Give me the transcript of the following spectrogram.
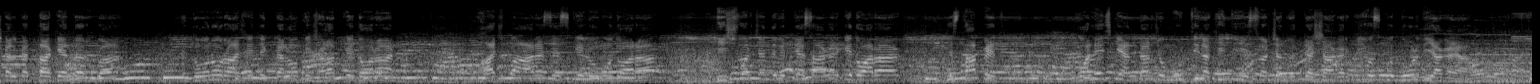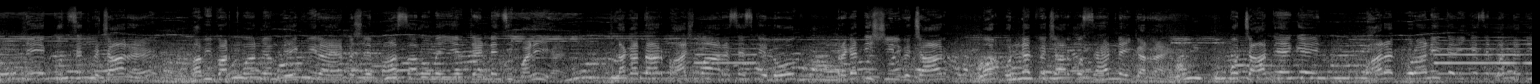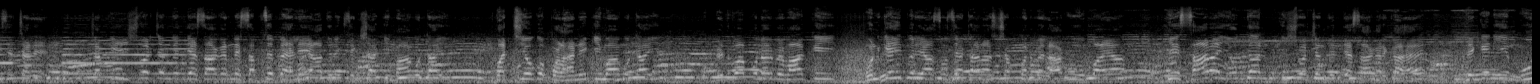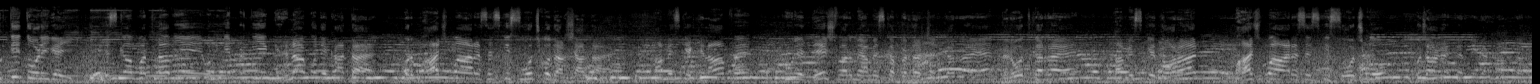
कलकत्ता के अंदर हुआ दोनों राजनीतिक दलों की झड़प के दौरान भाजपा आरएसएस के लोगों द्वारा ईश्वर चंद्र विद्यासागर के द्वारा स्थापित कॉलेज के अंदर जो मूर्ति रखी थी ईश्वर चंद्र विद्यासागर की, उसको तोड़ दिया गया। ये एक कुत्सित विचार है। अभी वर्तमान में हम देख भी रहे हैं, पिछले पाँच सालों में ये टेंडेंसी बढ़ी है। लगातार भाजपा आरएसएस के लोग प्रगतिशील विचार और उन्नत विचार को सहन नहीं कर रहे हैं। वो चाहते हैं कि भारत पुरानी तरीके से पद्धति से चले, जबकि ईश्वर चंद्र विद्यासागर ने सबसे पहले आधुनिक शिक्षा की मांग उठाई, बच्चियों को पढ़ाने की मांग उठाई, विधवा पुनर्विवाह की, उनके ही प्रयासों से अठारह में लागू हो पाया। ये सारा योगदान ईश्वर चंद्र विद्यासागर का है, लेकिन ये मूर्ति तोड़ी गई। इसका मतलब ये उनके प्रति एक घृणा को दिखाता है और भाजपा आरएसएस की सोच को दर्शाता है। हम इसके खिलाफ हैं, पूरे देश भर में हम इसका प्रदर्शन कर रहे हैं। विरोध कर रहे हैं। हम इसके दौरान भाजपा आरएसएस की सोच को उजागर करने का काम कर रहे हैं।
